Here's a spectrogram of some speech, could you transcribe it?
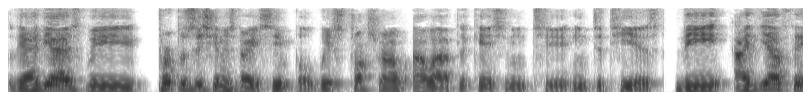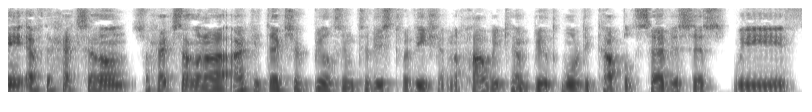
the idea is we, proposition is very simple. We structure our, our, application into, into tiers. The idea of the, of the hexagon, so hexagonal architecture built into this tradition of how we can build multi-coupled services with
